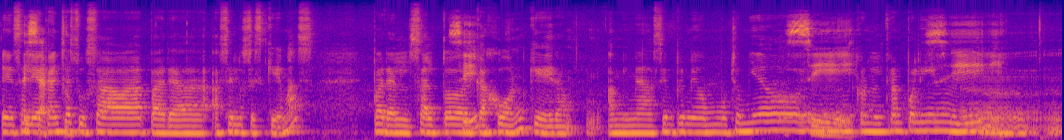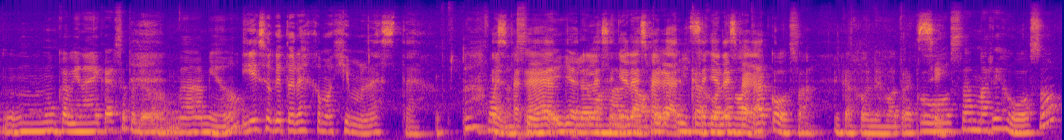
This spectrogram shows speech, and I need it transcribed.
En salida de cancha se usaba para hacer los esquemas, para el salto Sí. al cajón, que era a mí me da siempre me dio mucho miedo el- Sí. con el trampolín. Sí. Mm, Nunca vi nadie caerse, pero me da miedo. Y eso que tú eres como gimnasta. Ah, Bueno, Espagat, ya lo la señora hablado, pero Espagat, el cajón señora es otra cosa. El cajón es otra cosa, más riesgoso.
